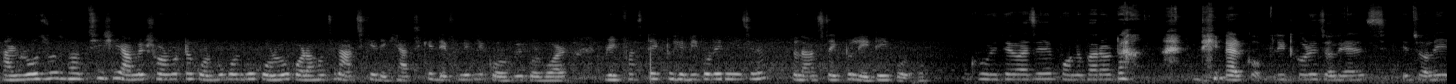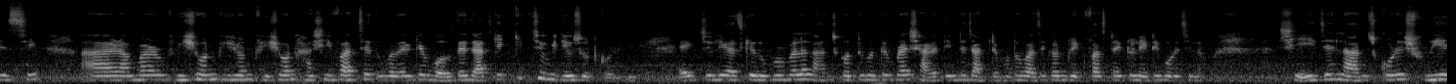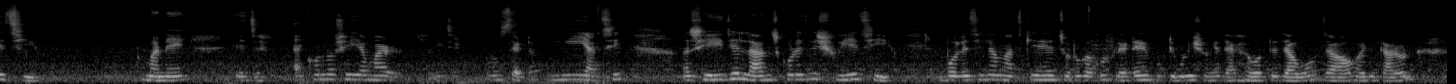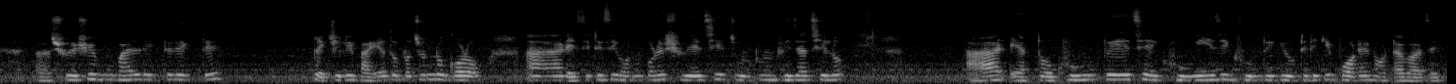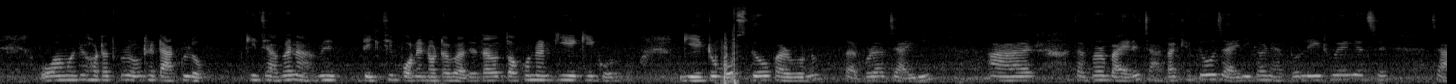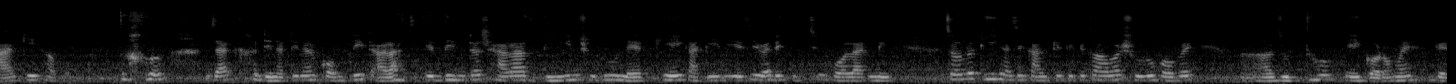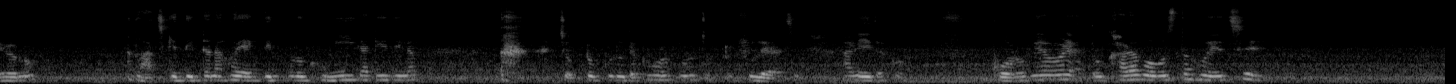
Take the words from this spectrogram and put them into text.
আর রোজ রোজ ভাবছি সেই আমের শরবতটা করব করব, করেও করা হচ্ছে না। আজকে দেখি, আজকে ডেফিনেটলি করবোই করব। আর ব্রেকফাস্টটা একটু হেভি করে নিয়েছিলাম তো লাঞ্চটা একটু লেটেই করব। ঘড়িতে বাজে পনেরো বারোটা। ডিনার কমপ্লিট করে চলে আসছি, চলে এসেছি। আর আমার ভীষণ ভীষণ ভীষণ হাসি পাচ্ছে তোমাদেরকে বলতে যে আজকে কিচ্ছু ভিডিও শ্যুট করিনি। অ্যাকচুয়ালি আজকে দুপুরবেলা লাঞ্চ করতে করতে প্রায় সাড়ে তিনটে, চারটে মতো বাজে। কারণ ব্রেকফাস্টটা একটু লেটে করেছিলাম। সেই যে লাঞ্চ করে শুয়েছি মানে এই যে এখনও সেই আমার এই যে পুরো সেট আপ নিয়েই আছি। সেই যে লাঞ্চ করে যে শুয়েছি, বলেছিলাম আজকে ছোটো কাকুর ফ্ল্যাটে গুট্টিমণির সঙ্গে দেখা করতে যাব, যাওয়া হয়নি কারণ শুয়ে শুয়ে মোবাইল দেখতে দেখতে অ্যাকচুয়ালি বাইরে তো প্রচণ্ড গরম, আর এসি টেসি অন করে শুয়েছি, চুল টুল ভেজা ছিল। আর এত ঘুম পেয়েছে, ঘুমিয়ে যে ঘুম থেকে উঠে দেখি পরে নটা বাজে। ও আমাকে হঠাৎ করে উঠে ডাকলো কি যাবে না? আমি দেখছি পনে নটা বাজে, তাও তখন আর গিয়ে কি করব? গিয়ে একটু বসতেও পারব না, তারপর আর যাইনি। আর তারপর বাইরে চাটা খেতেও যাইনি, কারণ এত লেট হয়ে গেছে, চা আর কি খাব? তো যাক ডিনার টিনার কমপ্লিট আর আজকের দিনটা সারা দিন শুধু লেদ খেয়ে কাটিয়ে দিয়েছি, এবারে কিচ্ছু বলার নেই। চলো, ঠিক আছে, কালকে থেকে তো আবার শুরু হবে যুদ্ধ, এই গরমে বেরোনো। তো আজকের দিনটা না হয় একদিন পুরো ঘুমিয়ে কাটিয়ে দিলাম। চোখ টোকগুলো দেখো, ওর পুরো চোখ টোক ফুলে আছে। আর এই দেখো, গরমে আমার এত খারাপ অবস্থা হয়েছে।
